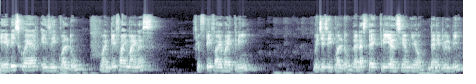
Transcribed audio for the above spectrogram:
AB square is equal to 25 minus 55 by 3 which is equal to let us take 3 LCM here then it will be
